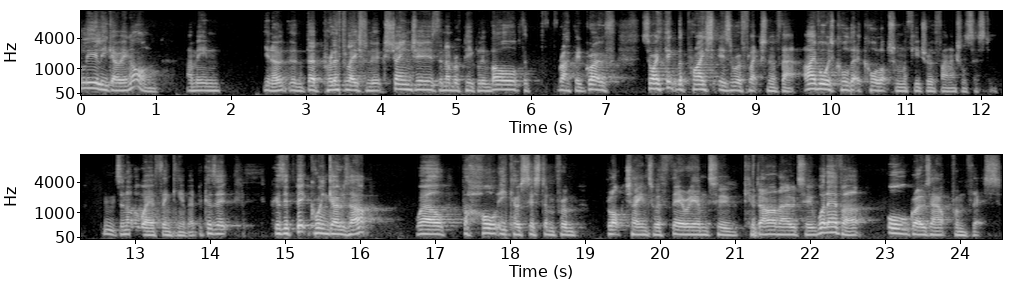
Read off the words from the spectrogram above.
clearly going on. I mean, you know, the, the proliferation of exchanges, the number of people involved, the rapid growth. So I think the price is a reflection of that. I've always called it a call option on the future of the financial system. Hmm. It's another way of thinking of it because it because if Bitcoin goes up, well, the whole ecosystem from blockchain to Ethereum to Cardano to whatever all grows out from this.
